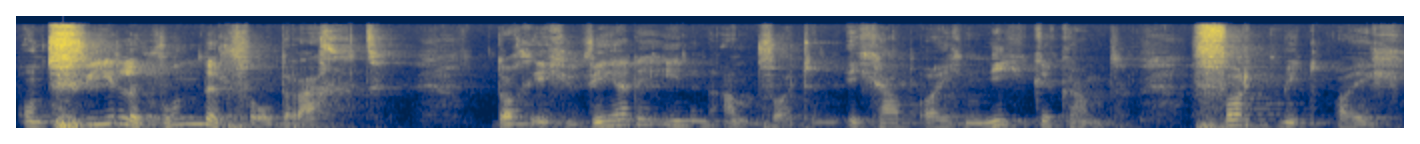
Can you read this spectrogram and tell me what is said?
und viele Wunder vollbracht. Doch ich werde ihnen antworten, ich habe euch nicht gekannt. Fort mit euch,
